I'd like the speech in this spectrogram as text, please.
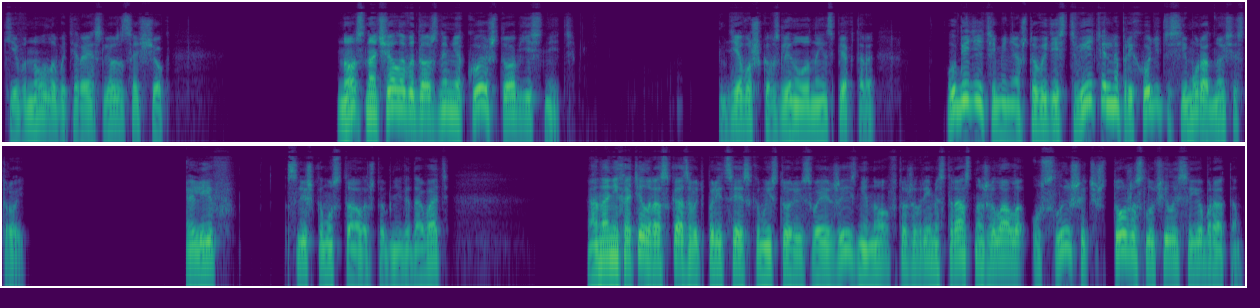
кивнула, вытирая слезы со щек. Но сначала вы должны мне кое-что объяснить. Девушка взглянула на инспектора. Убедите меня, что вы действительно приходитесь ему родной сестрой. Лив слишком устала, чтобы негодовать, — она не хотела рассказывать полицейскому историю своей жизни, но в то же время страстно желала услышать, что же случилось с ее братом.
